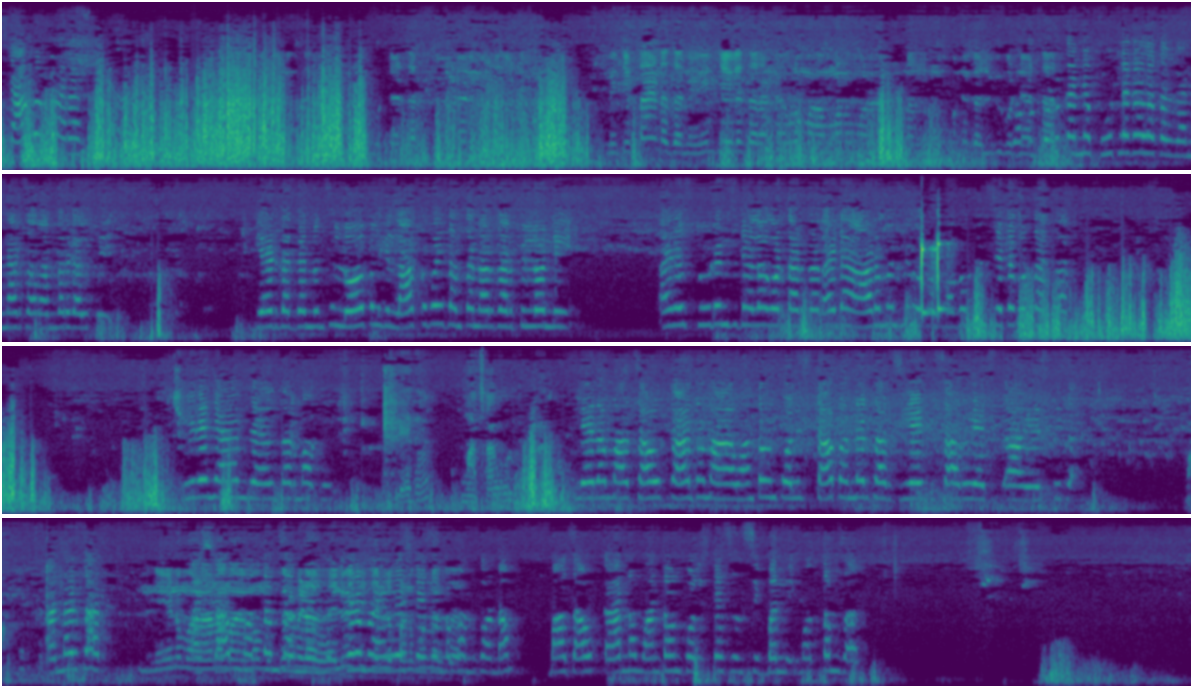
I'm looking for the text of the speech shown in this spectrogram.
స్టాఫ్ అంతా అరాచకం సార్. కొట్టాడు సార్ చూడడానికి కూడా చూడకుండా. నేను చెప్తానంట సార్ నేనేం చేయలేదు సార్ అన్నా కూడా మా అమ్మను మా నాన్న నన్ను ముగ్గురిని కలిపి కొట్టినాడు సార్ కొడుకన్నే కాళ్ళతో అన్నారు సార్ అందరు కలిపి గేట్ దగ్గర నుంచి లోపలికి లాక్కపోయి తంతున్నారు సార్ పిల్లోని ఆయన స్టూడెంట్స్ని ఎలా కొడతారు సార్? ఆయన ఆడ మగ మనిషి ఎట్లా కొడతారు సార్. మీరే న్యాయం చేయాలి సార్ మాకు. లేదా మా చావులు లేదా మా చావు కారణం మా వన్ టౌన్ పోలీస్ స్టాఫ్ అన్నారు sir CI sir SP sir. అన్నారు సార్. నేను మా నాన్న స్టాఫ్ మా అమ్మ మొత్తం రైల్వే ముగ్గురం స్టేషన్లో రైల్వే మా చావు కారణం వన్ టౌన్ పోలీస్ స్టేషన్ సిబ్బంది. మొత్తం సార్.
